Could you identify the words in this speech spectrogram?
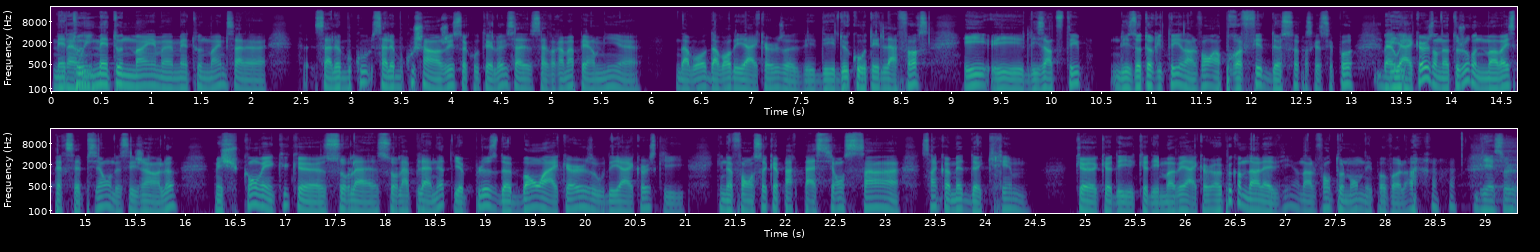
Mais, ben tout, mais tout de même, mais tout de même, ça, ça a beaucoup, ça a beaucoup changé ce côté-là. Ça, ça a vraiment permis d'avoir, d'avoir des hackers des, des, deux côtés de la force et, et les entités les autorités, dans le fond, en profitent de ça parce que c'est pas ben les hackers, on a toujours une mauvaise perception de ces gens-là. Mais je suis convaincu que sur la sur la planète, il y a plus de bons hackers ou des hackers qui, qui ne font ça que par passion sans sans commettre de crimes que, que des que des mauvais hackers. Un peu comme dans la vie. Hein. Dans le fond, tout le monde n'est pas voleur. Bien sûr.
